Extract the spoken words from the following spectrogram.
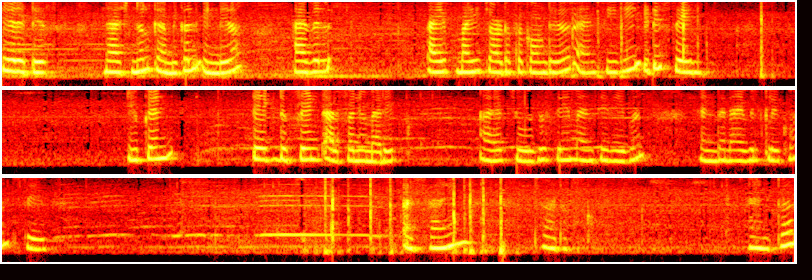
here it is. National chemical india. I will type my chart of account here ncg it is same. You can take different alphanumeric. I have choose the same ncg1 and then i will click on save assign chart of account. Enter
